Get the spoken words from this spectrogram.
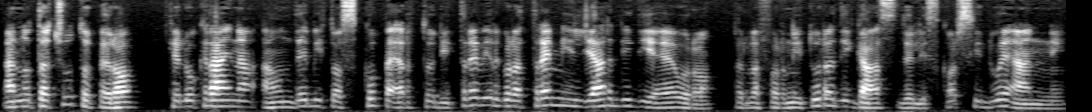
Hanno taciuto però che l'Ucraina ha un debito scoperto di 3,3 miliardi di euro per la fornitura di gas degli scorsi due anni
